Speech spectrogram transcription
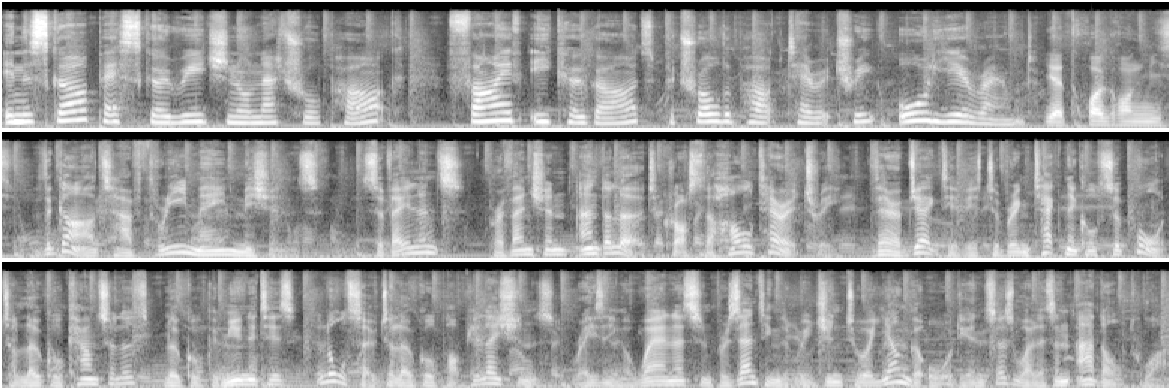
In the Scarpe-Escaut Regional Natural Park, five eco guards patrol the park territory all year round. The guards have three main missions surveillance, prevention and alert across the whole territory. Their objective is to bring technical support to local councillors, local communities and also to local populations, raising awareness and presenting the region to a younger audience as well as an adult one.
